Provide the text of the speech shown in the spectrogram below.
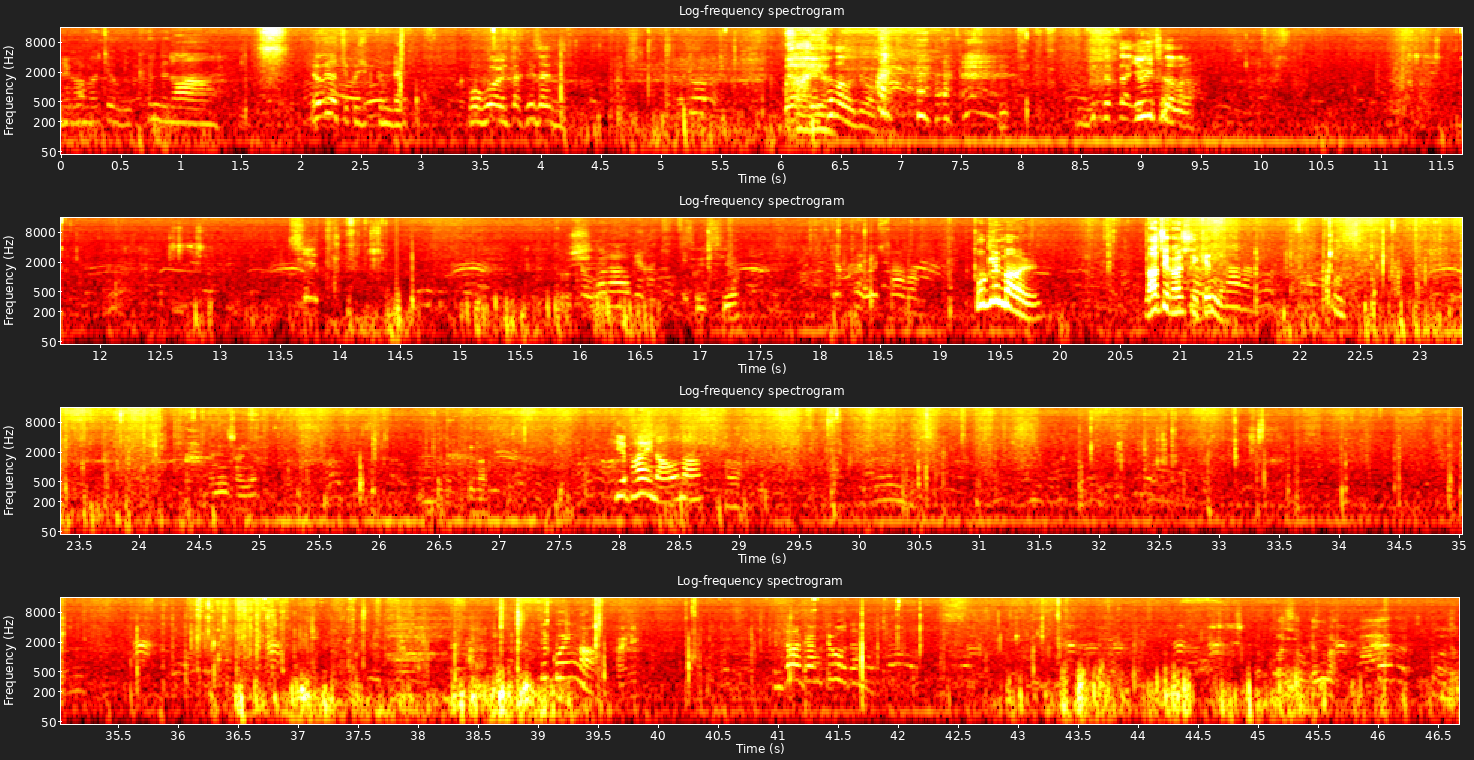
내가 한번 찍어볼게. 나 여기서 찍고 싶은데. 어, 그거 딱 계산. 과연. 야, 쳐다보지 마. 밑에 딱 여기 쳐다봐라. 같이 찍. 있어요? 올 사람. 독일 마을 낮에 갈 수 있겠네. 사람. 아니 장이야. 뒤에 바위 나오나? 찍고 있나? 아니. 괜찮아 그냥 찍어도 돼.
